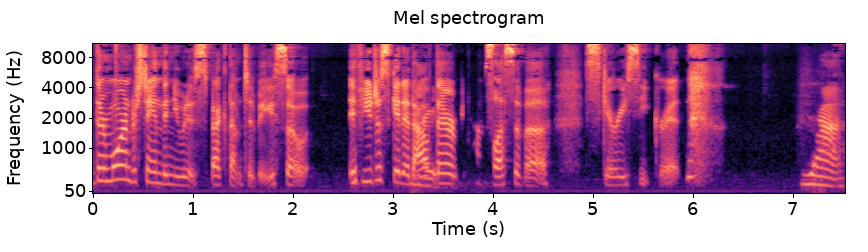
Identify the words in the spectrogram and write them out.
They're more understanding than you would expect them to be. So if you just get it right. out there, it becomes less of a scary secret. yeah.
